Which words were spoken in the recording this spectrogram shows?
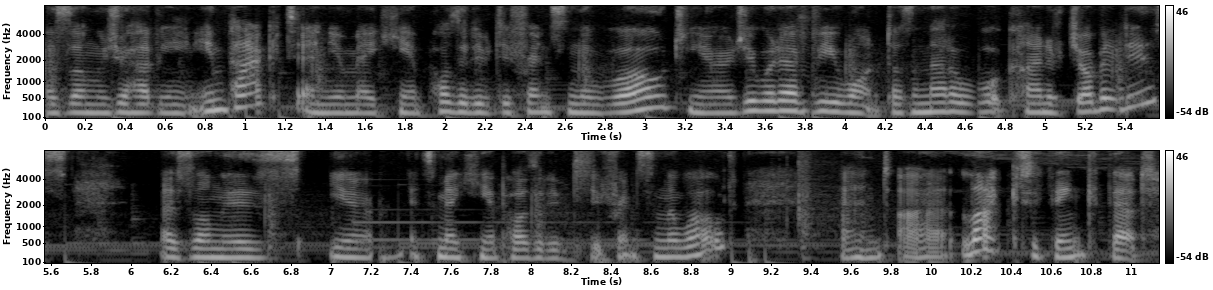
as long as you're having an impact and you're making a positive difference in the world, you know, do whatever you want. Doesn't matter what kind of job it is, as long as, you know, it's making a positive difference in the world. And I like to think that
